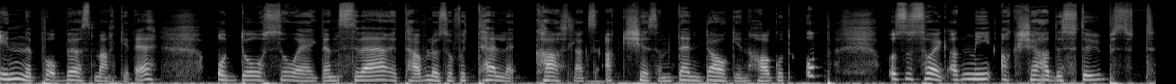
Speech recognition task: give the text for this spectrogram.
inne på børsmarkedet, og da så jeg den svære tavla som forteller hva slags aksje som den dagen har gått opp, og så så jeg at min aksje hadde stupt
